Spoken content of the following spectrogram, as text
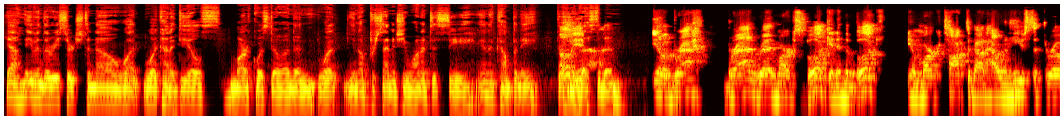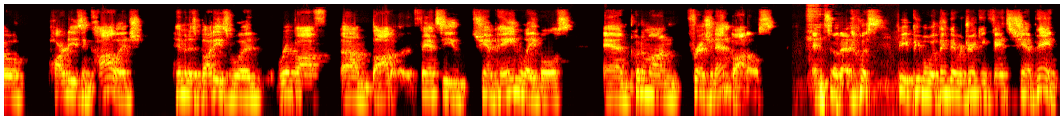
Yeah, even the research to know what what kind of deals Mark was doing and what you know percentage he wanted to see in a company that oh, he invested yeah. in you know, Brad Brad read Mark's book, and in the book, you know, Mark talked about how when he used to throw parties in college, him and his buddies would rip off um, bottle, fancy champagne labels and put them on Freixenet bottles, and so that it was people would think they were drinking fancy champagne.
